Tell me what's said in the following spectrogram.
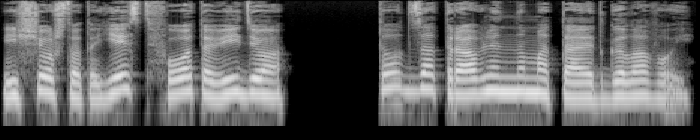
«Еще что-то есть? Фото, видео?» Тот затравленно мотает головой.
